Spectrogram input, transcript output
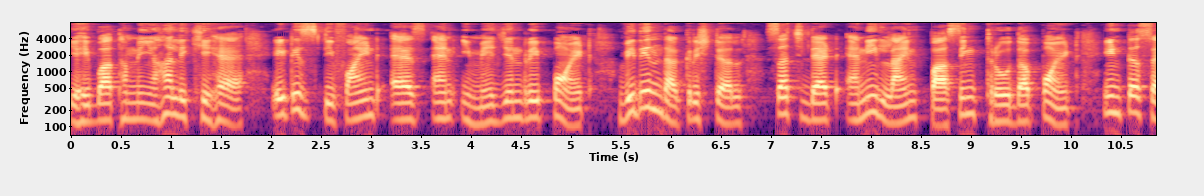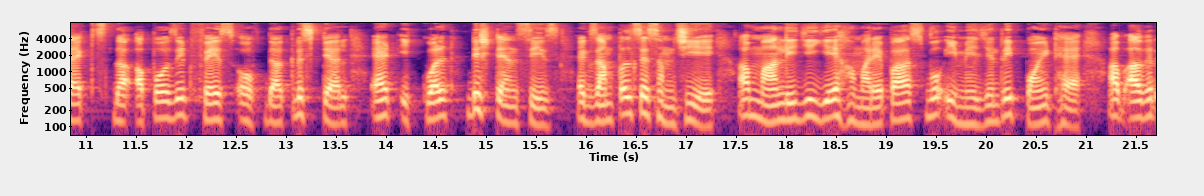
यही बात हमने यहाँ लिखी है। It is defined as an imaginary point within the crystal such that any line passing through the point intersects the opposite face of the crystal at equal distances example से समझिए अब मान लीजिए ये हमारे पास वो इमेजिनरी पॉइंट है अब अगर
